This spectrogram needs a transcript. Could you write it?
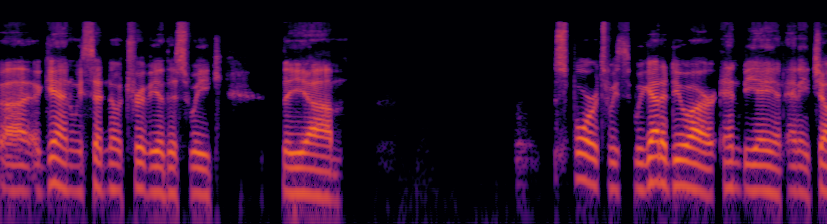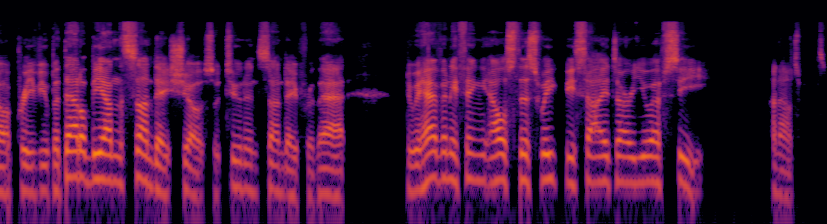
uh again we said no trivia this week. The um sports we we got to do our NBA and NHL preview, but that'll be on the Sunday show, so tune in Sunday for that. Do we have anything else this week besides our UFC announcements?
